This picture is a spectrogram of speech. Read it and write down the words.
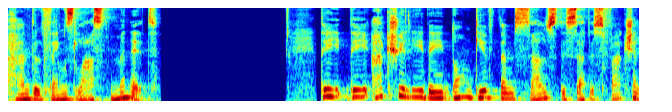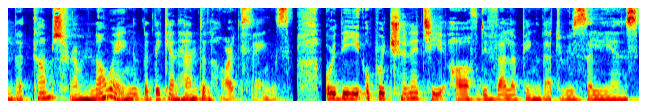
handle things last minute? They they actually they don't give themselves the satisfaction that comes from knowing that they can handle hard things or the opportunity of developing that resilience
